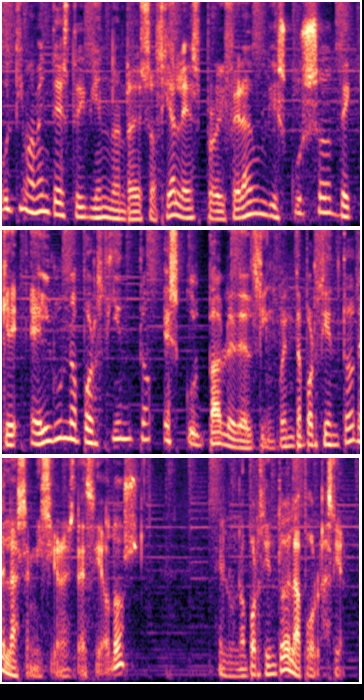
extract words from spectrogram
Últimamente estoy viendo en redes sociales proliferar un discurso de que el 1% es culpable del 50% de las emisiones de CO2, el 1% de la población.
